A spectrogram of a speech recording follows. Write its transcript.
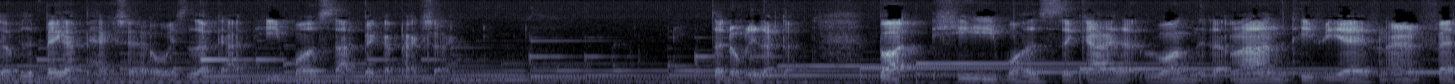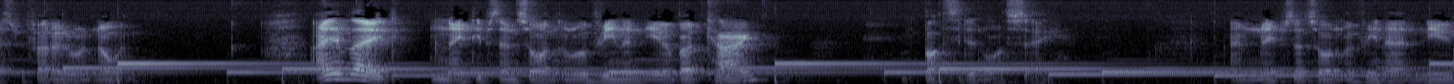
it was a bigger picture to always look at. He was that bigger picture that nobody looked at. But he was the guy that that ran the TVA with an iron fist without anyone knowing. I am like ninety percent certain that Ravonna knew about Kang, but she didn't want to say. I'm ninety percent certain Ravonna knew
